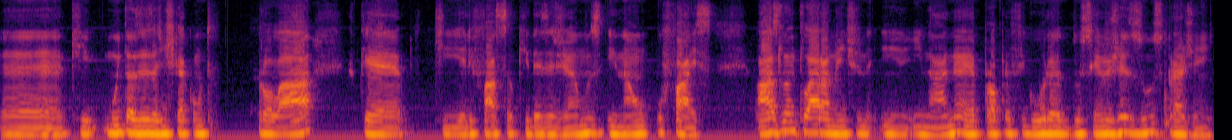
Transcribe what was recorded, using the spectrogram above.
é, que muitas vezes a gente quer controlar, quer que ele faça o que desejamos e não o faz. Aslan, claramente, em, em Nárnia, é a própria figura do Senhor Jesus para a gente.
